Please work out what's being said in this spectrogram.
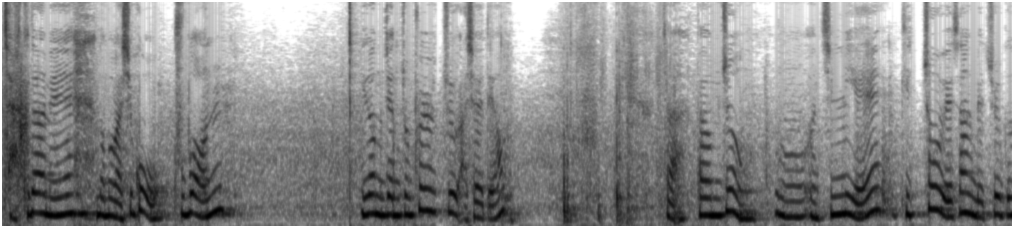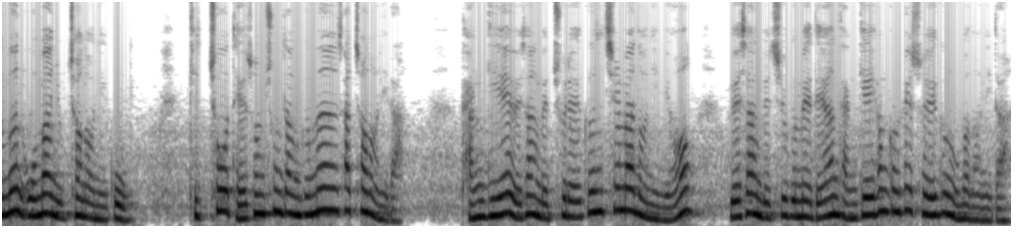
자, 그 다음에 넘어가시고 9번 이런 문제는 좀 풀 줄 아셔야 돼요. 자, 다음 중 어, 진리의 기초 외상 매출금은 5만 6천 원이고 기초 대손 충당금은 4천 원이다. 단기의 외상 매출액은 7만 원이며 외상 매출금에 대한 단기의 현금 회수액은 5만 원이다.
